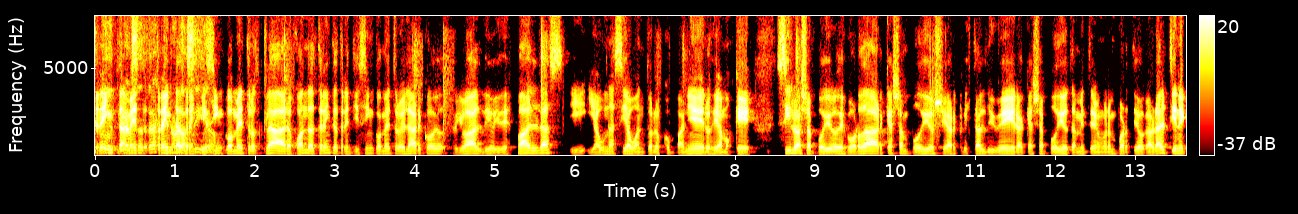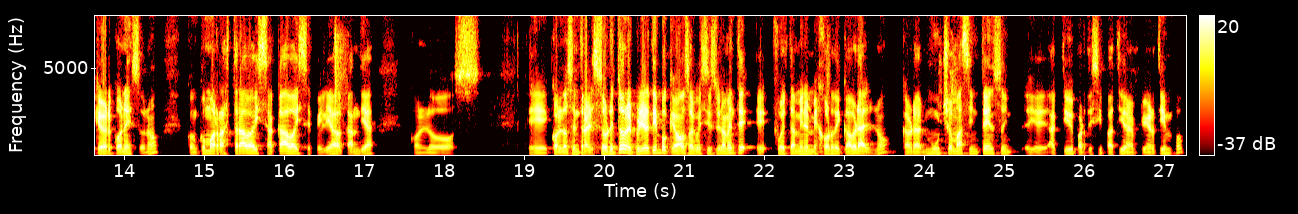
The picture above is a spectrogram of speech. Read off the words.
30, metros, 30 35 metros, claro, jugando a 30, 35 metros del arco rival, y de espaldas, y, y, aún así aguantó los compañeros, digamos, que sí lo haya podido desbordar, que hayan podido llegar Cristal de Ibera, que haya podido también tener un gran partido Cabral, tiene que ver con eso, ¿no? Con cómo arrastraba y sacaba y se peleaba Candia con los, eh, con los centrales. Sobre todo en el primer tiempo, que vamos a coincidir seguramente, eh, fue también el mejor de Cabral, ¿no? Cabral mucho más intenso, eh, activo y participativo en el primer tiempo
